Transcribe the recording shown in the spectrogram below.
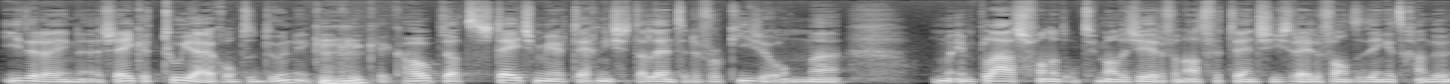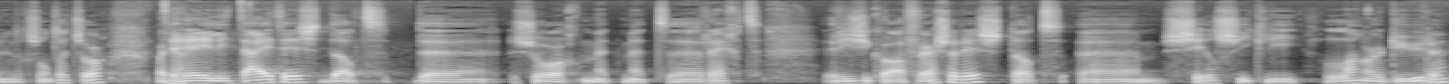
iedereen zeker toejuich om te doen. Ik, mm -hmm. ik, ik, hoop dat steeds meer technische talenten ervoor kiezen om, om in plaats van het optimaliseren van advertenties relevante dingen te gaan doen in de gezondheidszorg. Maar ja. de realiteit is dat de zorg met, met uh, recht risicoaverser is. Dat uh, salescycli langer duren.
